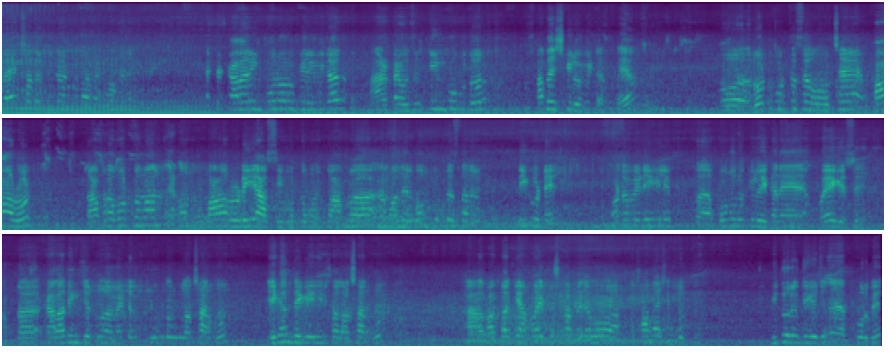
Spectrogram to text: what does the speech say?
তো একসাথে দুটা টুর্নামেন্ট হবে। একটা কালারিং পনেরো কিলোমিটার আর একটা হচ্ছে তিন কবুতর, সাতাইশ কিলোমিটার ভাইয়া। তো রোড করতেছে হচ্ছে মাওয়া রোড তো আমরা বর্তমান এখন মাওয়া রোডেই আছি, বর্তমান তো আমরা আমাদের গন্তব্যস্থানের নিকটে। অটোমেটিক্যালি পনেরো কিলো এখানে হয়ে গেছে। আমরা কালারিং যে টুর্নামেন্টের কবুতরগুলো ছাড়বো। এখান থেকে ইনশাল্লাহ ছাড়বো। আর বাদ বাকি আমরা একটু সামনে যাব সাতাইশ কিলো ভিতরের দিকে পড়বে।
